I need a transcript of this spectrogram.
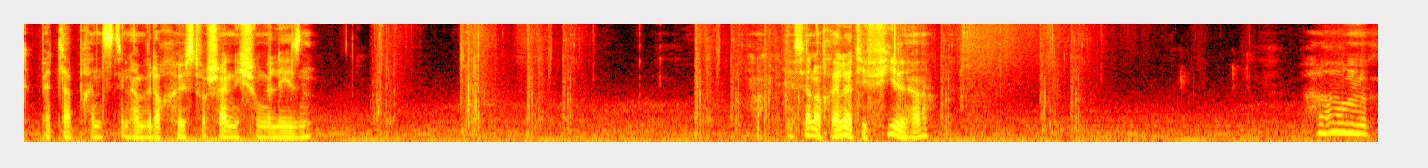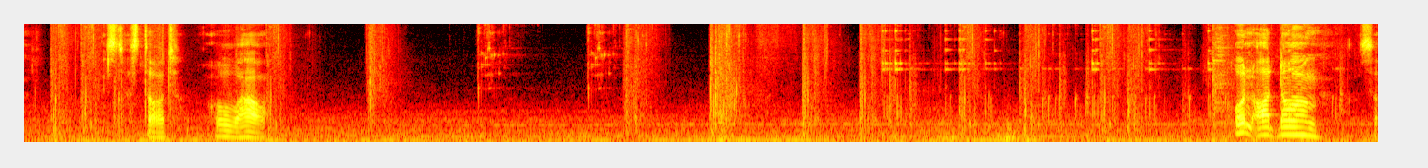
Der Bettlerprinz, den haben wir doch höchstwahrscheinlich schon gelesen. Ist ja noch relativ viel, ha? Warum ist das dort? Oh, wow. Unordnung! So.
